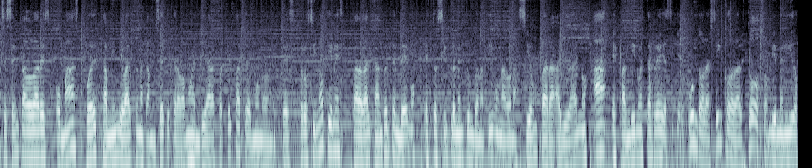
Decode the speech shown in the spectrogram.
60 dólares o más, puedes también llevarte una camiseta y te la vamos a enviar a cualquier parte del mundo donde estés. Pero si no tienes para dar tanto, entendemos, esto es simplemente un donativo, una donación para ayudarnos a expandir nuestras redes. Así que un dólar, cinco dólares, todos son bienvenidos.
